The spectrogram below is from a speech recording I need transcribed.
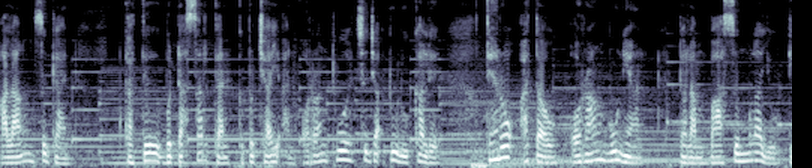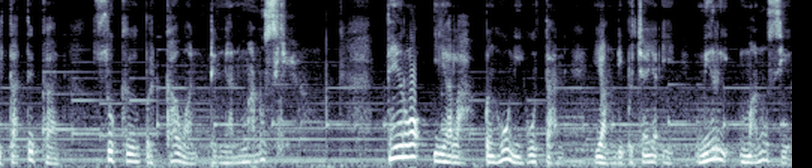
Alang Segan, kata berdasarkan kepercayaan orang tua sejak dulu kala Tengrok atau orang bunian dalam bahasa Melayu dikatakan suka berkawan dengan manusia. Terok ialah penghuni hutan yang dipercayai mirip manusia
